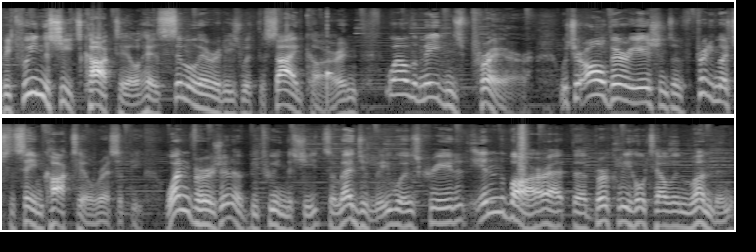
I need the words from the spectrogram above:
Between the Sheets cocktail has similarities with the sidecar and, well, the Maiden's Prayer, which are all variations of pretty much the same cocktail recipe. One version of Between the Sheets allegedly was created in the bar at the Berkeley Hotel in London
